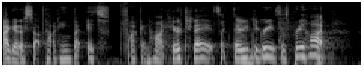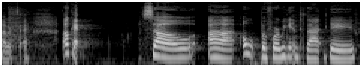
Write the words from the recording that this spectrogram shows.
I gotta stop talking, but it's fucking hot here today. It's like 30 degrees. It's pretty hot, I would say. Okay. So, uh, oh, before we get into that, Dave,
